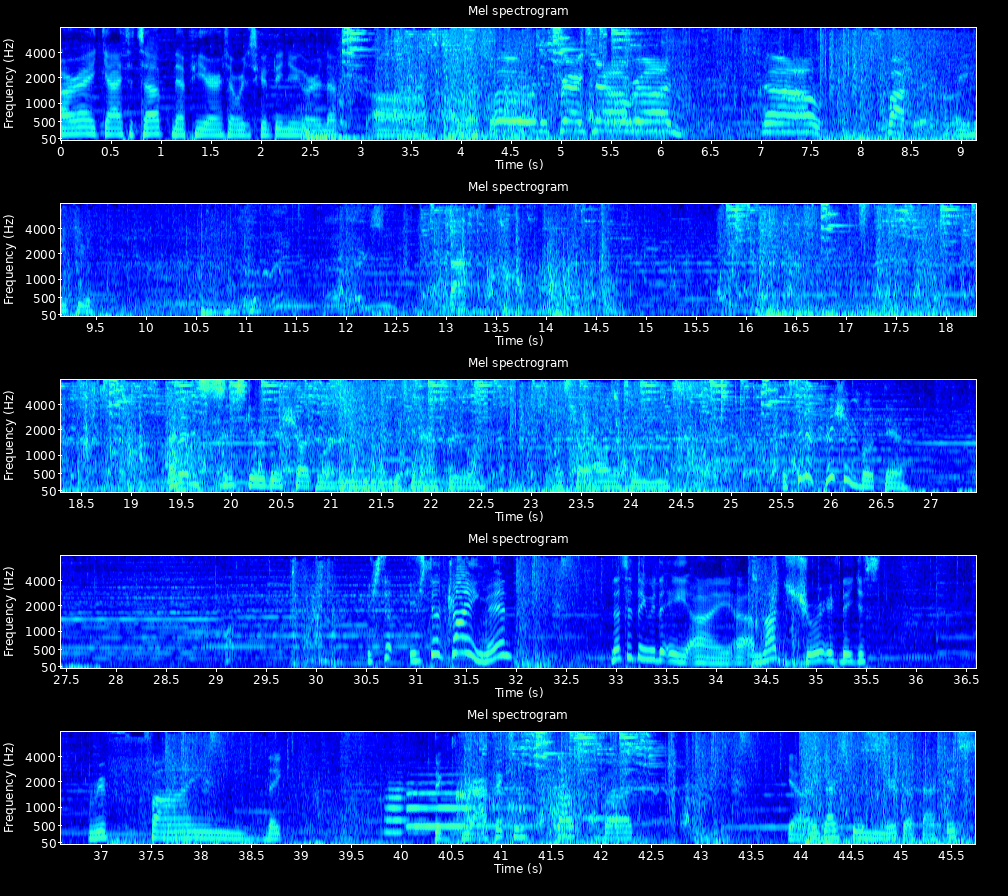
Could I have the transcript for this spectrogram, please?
Alright guys, what's up? Nep here. So we're just continuing where we left uh, off. Holy Christ, no! Run! No! Fuck! I hate you. Back. I know this is gonna be a short one. I mean, I'm just gonna have to start all of these. There's still a fishing boat there. You're still you're still trying, man. That's the thing with the AI. Uh, I'm not sure if they just refine like the graphics and stuff, but yeah, are you guys too near to attack this?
